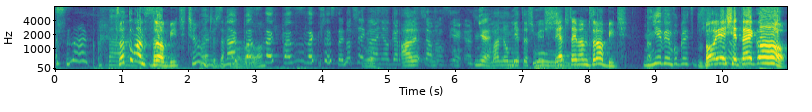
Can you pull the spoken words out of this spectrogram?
Znak. Co tu mam zrobić? Czemu mnie Pan to znak, pan zahamowało? znak, pan znak, przestań. Dlaczego ja nie ogarnąłem, Ale- ale... zjechać? Nie. Mano mnie też Co mieści. ja tutaj mam zrobić? Nie wiem w ogóle gdzie Boję się jadę. tego!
